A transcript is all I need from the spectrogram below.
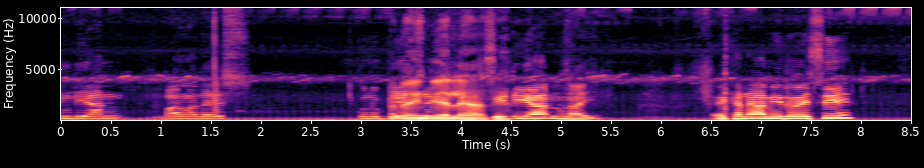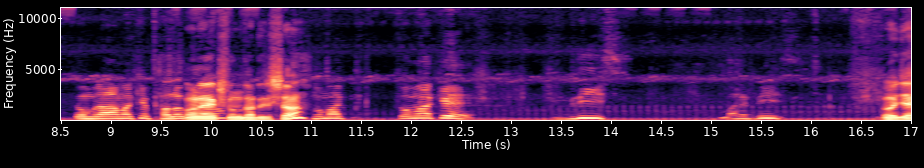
ইন্ডিয়ান বাংলাদেশ কোনো বিডিআর নাই। এখানে আমি রয়েছি তোমরা আমাকে ফলো অনেক সুন্দর দৃশ্য। তোমাকে তোমাকে ব্রিজ মানে ব্রিজ ওই যে।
